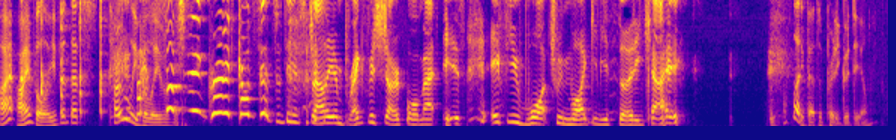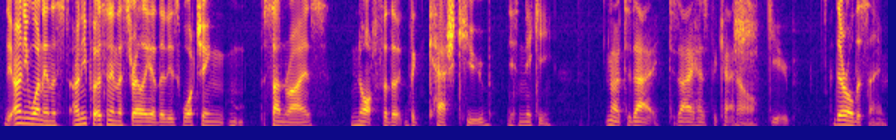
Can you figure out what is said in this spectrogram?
I, I believe it. That's totally believable. Such an great concept of the Australian breakfast show format is if you watch, we might give you 30k. I feel like that's a pretty good deal. The only one in only person in Australia that is watching Sunrise, not for the, the cash cube, is Nikki. No, today. Today has the cash Oh. cube. They're all the same.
